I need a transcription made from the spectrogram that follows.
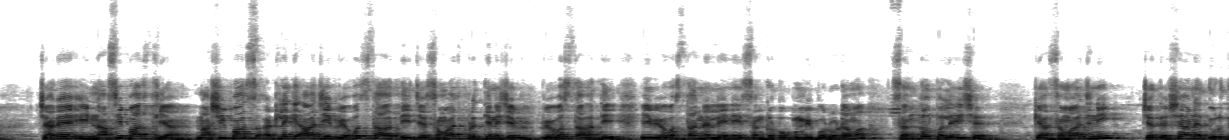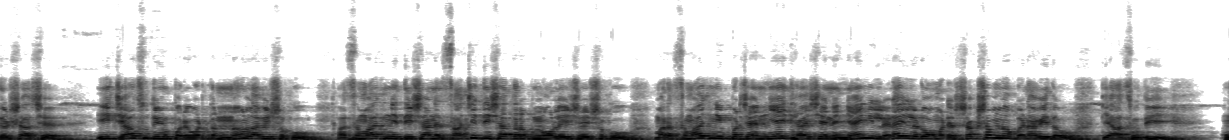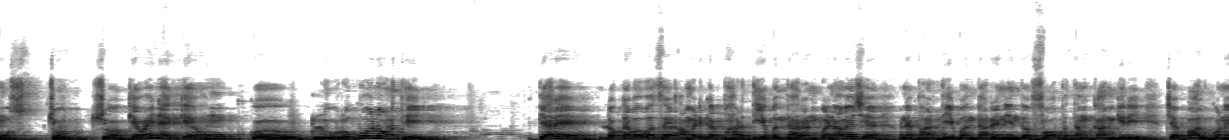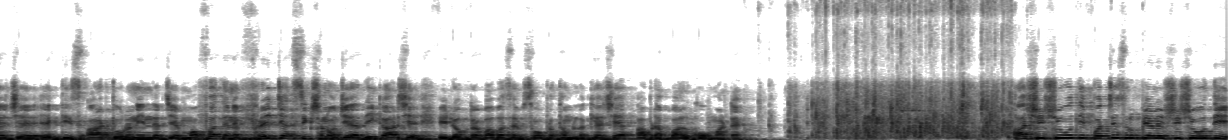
જ્યારે એ નાસીપાસ થયા, નાસીપાસ એટલે કે આ જે વ્યવસ્થા હતી, જે સમાજ પ્રત્યેની જે વ્યવસ્થા હતી, એ વ્યવસ્થાને લઈને એ સંકલ્પ બરોડામાં સંકલ્પ લે છે કે આ સમાજની જે દશા અને દુર્દશા છે, એ જ્યાં સુધી હું પરિવર્તન ન લાવી શકું, આ સમાજની દિશાને સાચી દિશા તરફ ન લઈ જઈ શકું, મારા સમાજની ઉપર જે અન્યાય થાય છે અને ન્યાયની લડાઈ લડવા માટે સક્ષમ ન બનાવી દઉં, ત્યાં સુધી હું કહેવાય ને કે હું રૂકવાનો નથી. ત્યારે ડૉક્ટર બાબા સાહેબ આંબેડકર ભારતીય બંધારણ બનાવે છે અને ભારતીય બંધારણની અંદર સૌપ્રથમ કામગીરી જે બાળકોને જે એકથી આઠ ધોરણની અંદર જે મફત અને ફરજિયાત શિક્ષણનો જે અધિકાર છે એ ડૉક્ટર બાબા સાહેબ સૌપ્રથમ લખે છે આપણા બાળકો માટે. આ શિષ્યવૃત્તિ પચીસ રૂપિયાની શિષ્યવૃત્તિ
